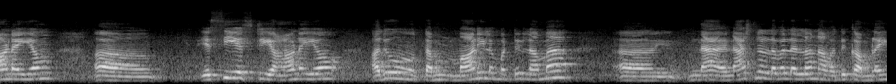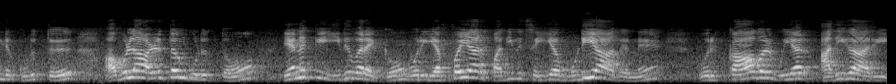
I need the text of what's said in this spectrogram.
ஆணையம் எஸ்சிஎஸ்டி ஆணையம் அதுவும் தம் மாநிலம் மட்டும் இல்லாமல் நேஷ்னல் லெவலெல்லாம் நான் வந்து கம்ப்ளைண்ட் கொடுத்து அவ்வளோ அழுத்தம் கொடுத்தோம். எனக்கு இதுவரைக்கும் ஒரு எஃப்ஐஆர் பதிவு செய்ய முடியாதுன்னு ஒரு காவல் உயர் அதிகாரி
